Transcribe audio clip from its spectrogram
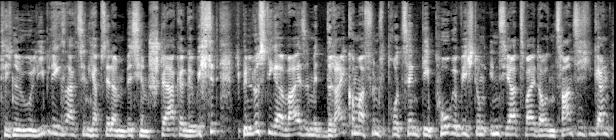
Technologie-Lieblingsaktien. Ich habe sie dann ein bisschen stärker gewichtet. Ich bin lustigerweise mit 3,5% Depotgewichtung ins Jahr 2020 gegangen.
